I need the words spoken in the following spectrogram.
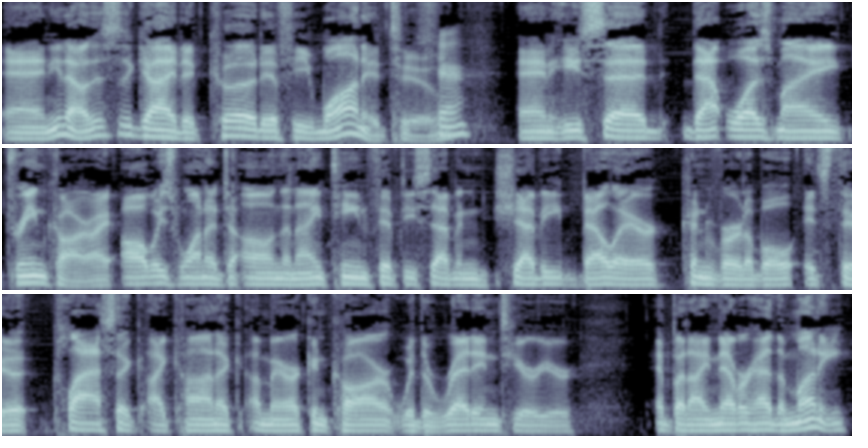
and you know this is a guy that could if he wanted to. Sure. And he said that was my dream car. I always wanted to own the 1957 Chevy Bel Air convertible. It's the classic, iconic American car with the red interior, but I never had the money.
